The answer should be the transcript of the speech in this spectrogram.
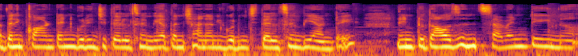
అతని కాంటెంట్ గురించి తెలిసింది అతని ఛానల్ గురించి తెలిసింది అంటే నేను two thousand seventeen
